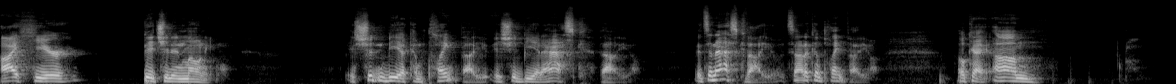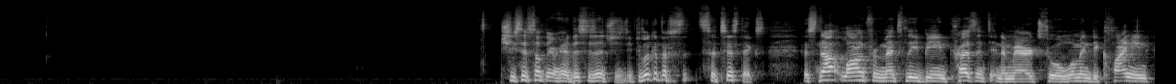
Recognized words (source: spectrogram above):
I hear bitching and moaning. It shouldn't be a complaint value. It should be an ask value. It's an ask value. It's not a complaint value. Okay. Um, she says something in her head. This is interesting. If you look at the statistics, it's not long from mentally being present in a marriage to a woman declining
